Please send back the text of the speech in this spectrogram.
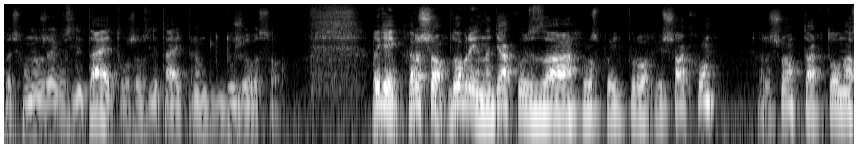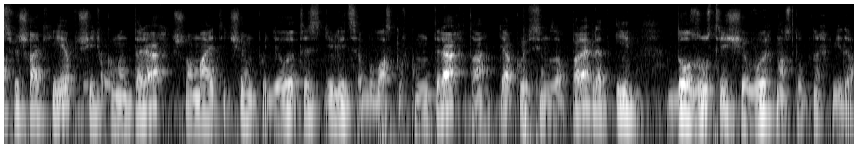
Тобто вони вже як взлітають, то вже взлітають прям дуже високо. Окей, хорошо. Добре, Інна, дякую за розповідь про Вішакху. Хорошо. Так, хто у нас Вішак є, пишіть в коментарях. Якщо маєте чим поділитись, діліться, будь ласка, в коментарях. Так, дякую всім за перегляд і до зустрічі в наступних відео.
